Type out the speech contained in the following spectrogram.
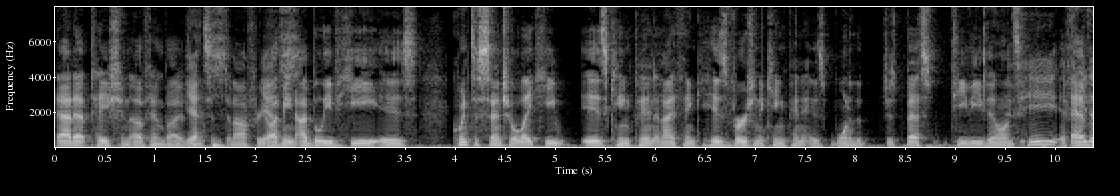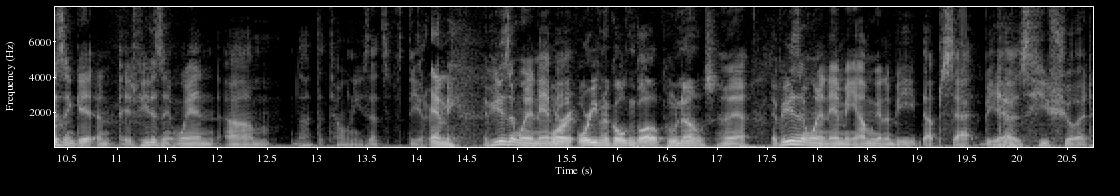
adaptation of him by Yes. Vincent D'Onofrio. I mean, I believe he is quintessential. Like he is Kingpin, and I think his version of Kingpin is one of the just best TV villains. if he if he doesn't get an if he doesn't win um not the Tonys that's theater Emmy if he doesn't win an Emmy or or even a Golden Globe, who knows? yeah if he doesn't win an Emmy I'm gonna be upset because he should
